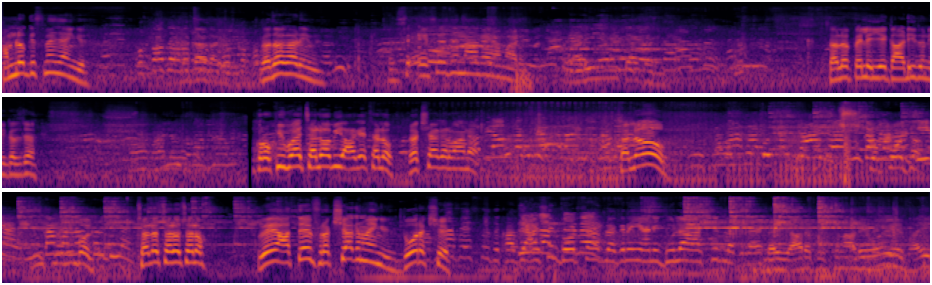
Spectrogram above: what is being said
हम लोग किसमें जाएँगे? गदा गाड़ी में। ऐसे ऐसे दिन आ गए हमारे। गाड़ी में क्या करें? चलो पहले ये गाड़ी तो निकल जाए। क्रोकी बॉय चलो अभी आगे चलो। रक्षा करवाना है। चलो। नहीं बोल। चलो चलो चलो। वे आतिफ रक्षा करवाएँगे। दो रक्षे आशिर गोट साहब लग रहे हैं यानी दूल्हा आशिर लग रहा है। नहीं यार पूछना रे ओए भाई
